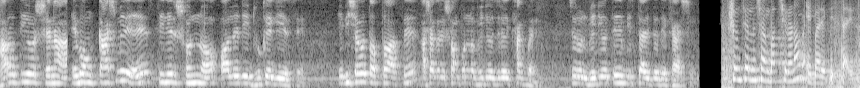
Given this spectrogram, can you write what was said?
ভারতীয় সেনা এবং কাশ্মীরে চীনের সৈন্য অলরেডি ঢুকে গিয়েছে। এ বিষয়েও তথ্য আছে। আশা করি সম্পূর্ণ ভিডিও জুড়েই থাকবেন। চলুন ভিডিওতে বিস্তারিত দেখে আসি। শুনছিলেন সংবাদ শিরোনাম, এবারে বিস্তারিত।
